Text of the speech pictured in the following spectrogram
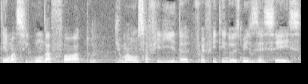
Tem uma segunda foto de uma onça ferida que foi feita em 2016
